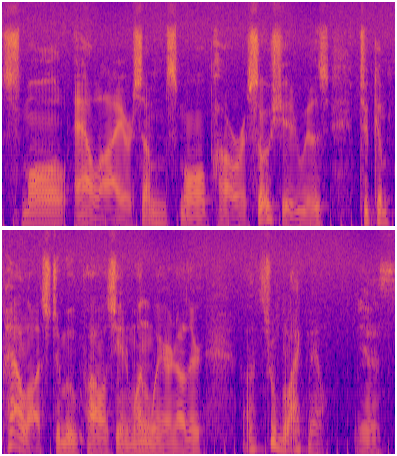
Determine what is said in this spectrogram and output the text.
small ally or some small power associated with us to compel us to move policy in one way or another uh, through blackmail. Yes.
